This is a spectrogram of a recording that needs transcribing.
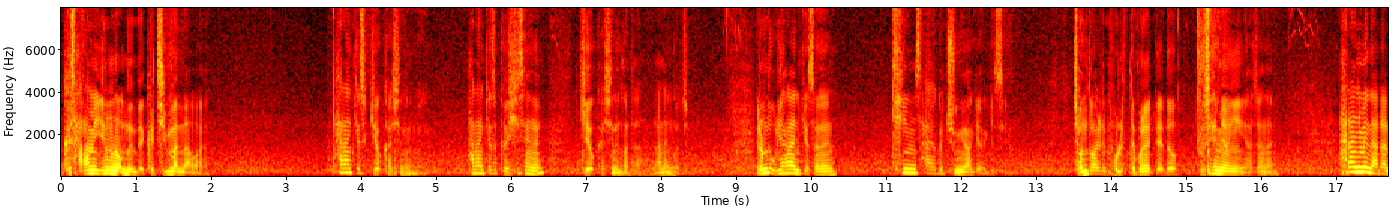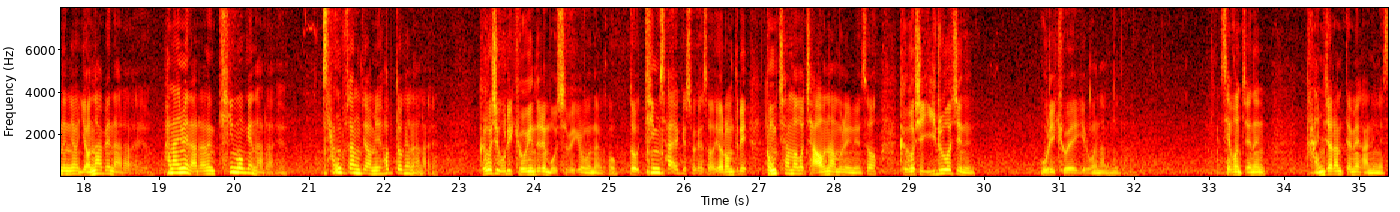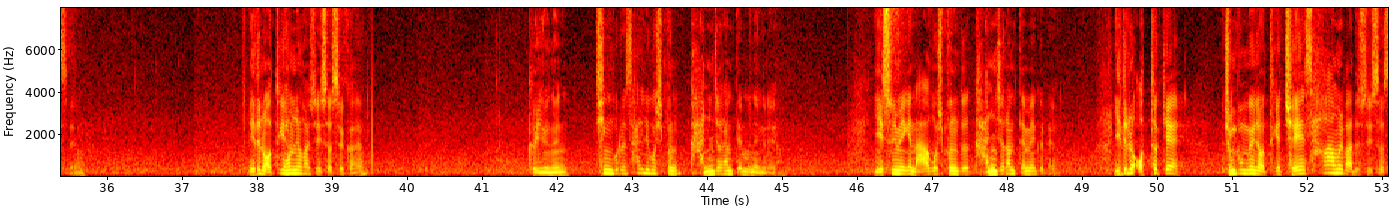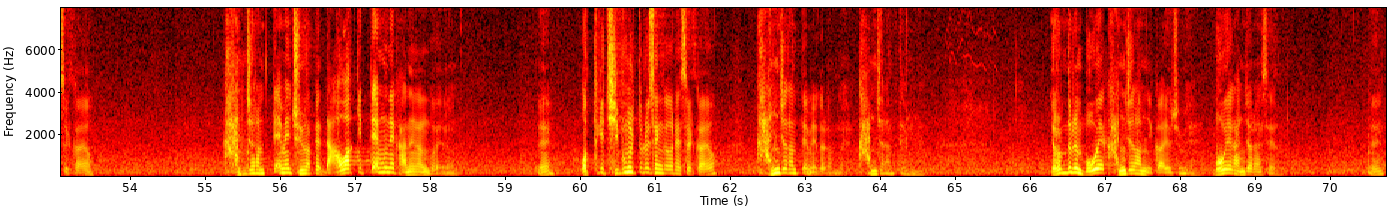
그 사람의 이름은 없는데 그 집만 나와요. 하나님께서 기억하시는 거예요. 하나님께서 그 희생을 기억하시는 거다라는 거죠. 여러분들 우리 하나님께서는 팀 사역을 중요하게 여기세요. 전도할 때 보낼, 때 보낼 때도 두세 명이 하잖아요. 하나님의 나라는요 연합의 나라예요. 하나님의 나라는 팀웍의 나라예요. 상부상조하며 협동의 나라예요. 그것이 우리 교인들의 모습이길 원하고 또 팀 사역 속에서 여러분들이 동참하고 자원함으로 인해서 그것이 이루어지는 우리 교회이길 원합니다. 세 번째는 간절함 때문에 가능했어요. 이들은 어떻게 협력할 수 있었을까요? 그 이유는 친구를 살리고 싶은 간절함 때문에 그래요. 예수님에게 나아가고 싶은 그 간절함 때문에 그래요. 이들은 어떻게 중풍병자 어떻게 죄 사함을 받을 수 있었을까요? 간절함 때문에 주님 앞에 나왔기 때문에 가능한 거예요. 네? 어떻게 지붕을 뚫을 생각을 했을까요? 간절함 때문에 그런 거예요. 간절함 때문에. 여러분들은 뭐에 간절합니까 요즘에? 뭐에 간절하세요? 네?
